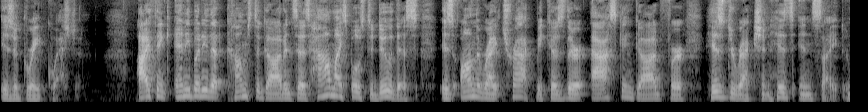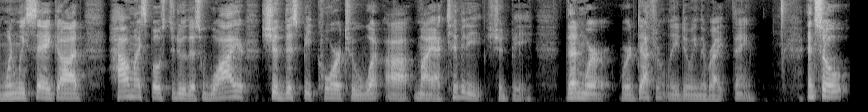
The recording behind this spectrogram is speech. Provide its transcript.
is a great question. I think anybody that comes to God and says, How am I supposed to do this? is on the right track because they're asking God for His direction, His insight. And when we say, God, how am I supposed to do this? Why should this be core to what uh, my activity should be? Then we're, we're definitely doing the right thing. And so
